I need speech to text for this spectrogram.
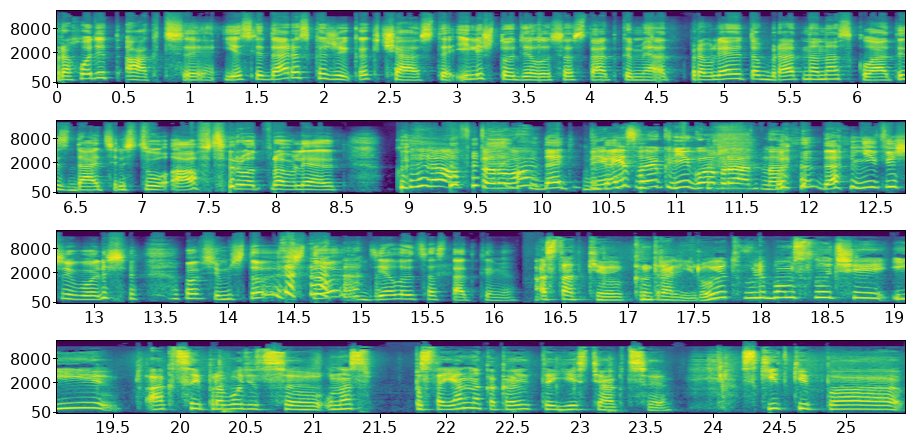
проходят акции. Если да, расскажи, как часто или что делают с остатками? Отправляют обратно на склад, издательству, автору отправляют. Автору. Бери свою книгу обратно. Да, не пиши больше. В общем, что, что делают с остатками? Остатки контролируют в любом случае, и акции проводятся... У нас постоянно какая-то есть акция. Скидки по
